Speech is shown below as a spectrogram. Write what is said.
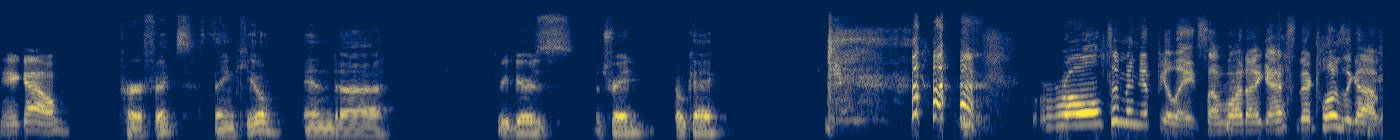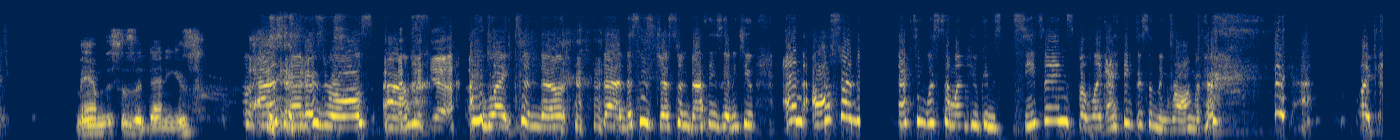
Here you go. Perfect. Thank you. And uh, three beers a trade. Okay. Roll to manipulate someone, I guess. They're closing up. Ma'am, this is a Denny's. Um, as Sanders rolls, um, Yeah. I'd like to note that this is just when Bethany's getting to, and also I've connecting with someone who can see things, but like I think there's something wrong with her. like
